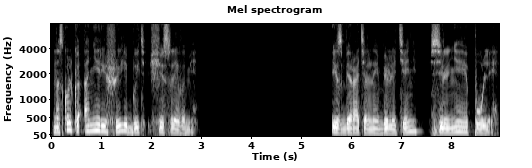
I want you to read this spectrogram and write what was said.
насколько они решили быть счастливыми. Избирательный бюллетень сильнее пули.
